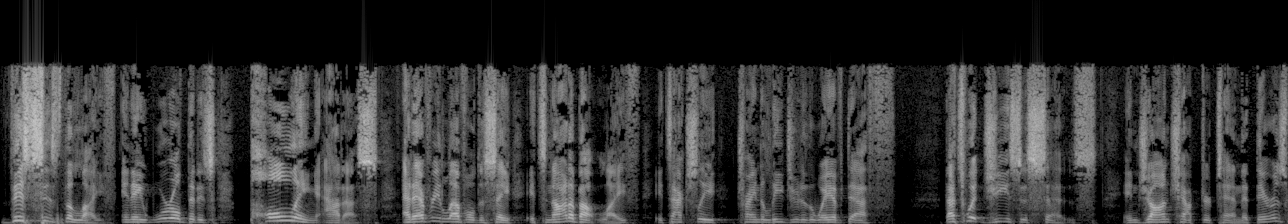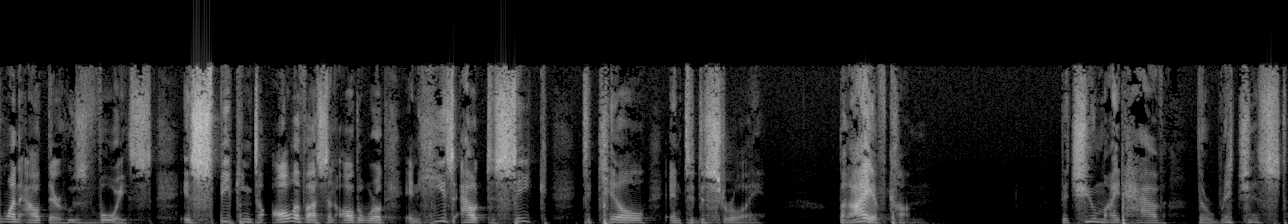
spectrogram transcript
This is the life in a world that is pulling at us at every level to say it's not about life, it's actually trying to lead you to the way of death. That's what Jesus says in John chapter 10 that there is one out there whose voice is speaking to all of us and all the world, and he's out to seek to kill, and to destroy. But I have come that you might have the richest,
